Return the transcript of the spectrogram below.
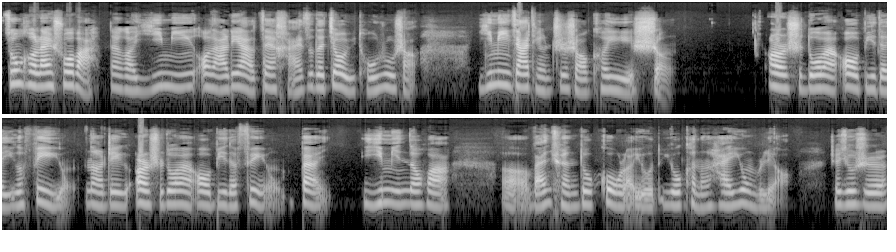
综合来说吧，那个移民澳大利亚在孩子的教育投入上，移民家庭至少可以省二十多万澳币的一个费用。那这个二十多万澳币的费用办移民的话，呃，完全都够了，有有可能还用不了。这就是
